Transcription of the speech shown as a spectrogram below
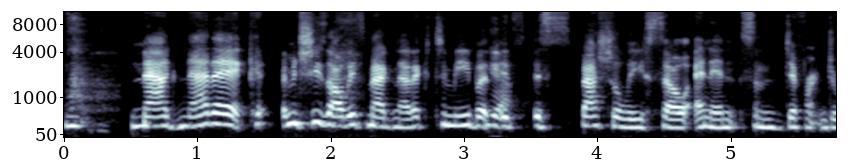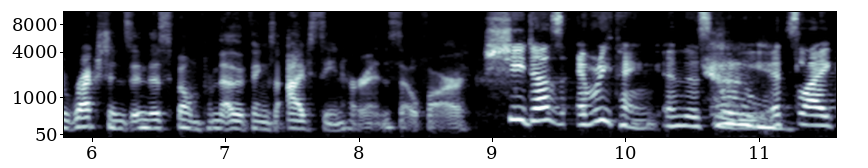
magnetic. I mean, she's always magnetic to me, but yeah. it's especially so, and in some different directions in this film from the other things I've seen her in so far. She does everything in this movie. It's like,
